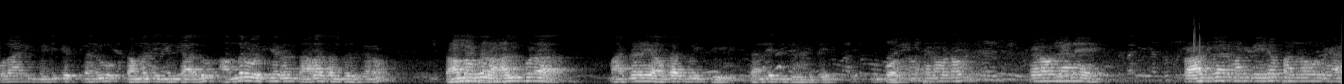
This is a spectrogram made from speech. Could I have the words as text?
కులానికి మెల్లి చెప్తాను సంబంధించింది కాదు. అందరూ వచ్చారని చాలా సంతోషకరం. రాంబాబు గారు వాళ్ళు కూడా మాట్లాడే అవకాశం ఇచ్చి సందేశం చూపితే ఇంకోటి పిలవడం పిలవగానే రాజు గారు మనకి ఏదో పనులుగా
